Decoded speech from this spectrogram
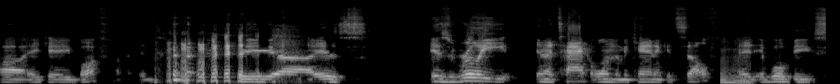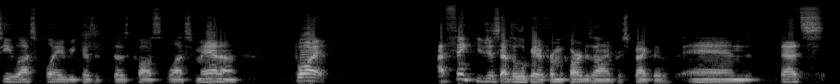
uh aka buff the uh is is really an attack on the mechanic itself Mhm. it, it will be see less play because it does cost less mana but i think you just have to look at it from a card design perspective and that's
